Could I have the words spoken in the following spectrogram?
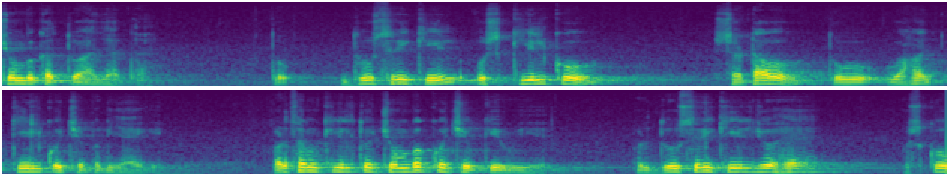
चुंबकत्व आ जाता है। तो दूसरी कील, उस कील को सटाओ तो वहाँ कील को चिपक जाएगी। प्रथम कील तो चुंबक को चिपकी हुई है, पर दूसरी कील जो है, उसको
